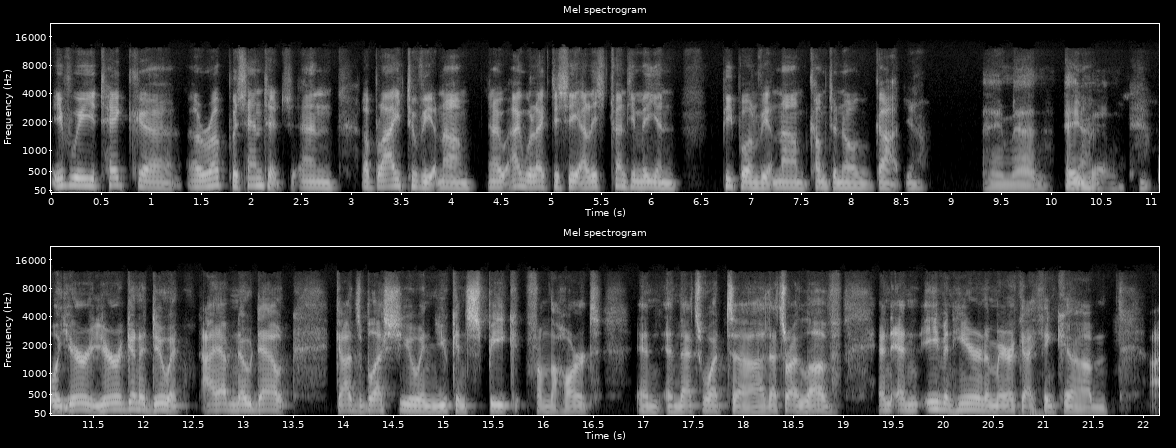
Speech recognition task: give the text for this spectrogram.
if we take uh, a rough percentage and apply to Vietnam, you know, I would like to see at least 20 million people in Vietnam come to know God. You know. Amen. Yeah. Amen. Well, you're you're going to do it. I have no doubt. God's blessed you, and you can speak from the heart, and and that's what uh, that's what I love. And and even here in America, I think um, I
